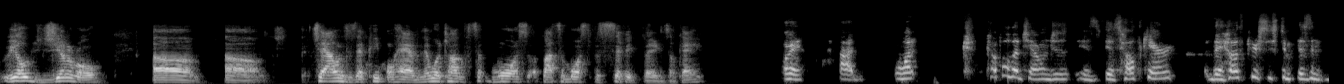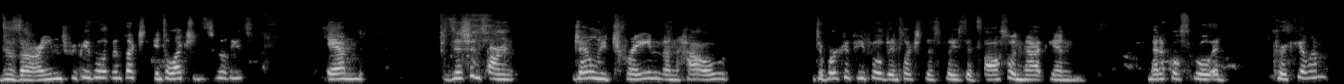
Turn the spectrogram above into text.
real general uh, uh, challenges that people have, and then we'll talk more about some more specific things. Okay. Okay. Uh, what couple of the challenges is is healthcare. The healthcare system isn't designed for people with intellectual disabilities, and physicians aren't generally trained on how to work with people with intellectual disabilities. It's also not in medical school ed- curriculum.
